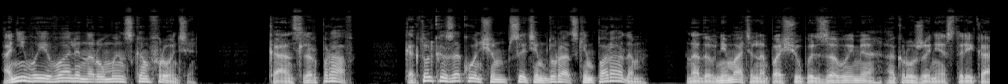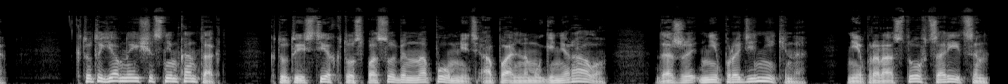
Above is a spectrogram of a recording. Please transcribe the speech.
они воевали на румынском фронте. Канцлер прав. Как только закончим с этим дурацким парадом, надо внимательно пощупать за вымя окружения старика. Кто-то явно ищет с ним контакт, кто-то из тех, кто способен напомнить опальному генералу даже не про Деникина, не про Ростов, Царицын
